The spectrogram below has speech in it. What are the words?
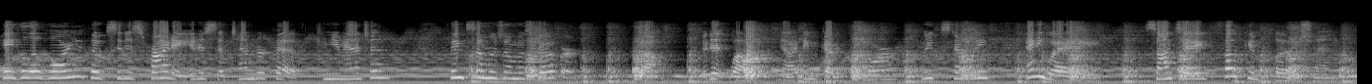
Hey, hello, how are you folks? It is Friday. It is September 5th. Can you imagine? I think summer's almost over. Well, it is, well, yeah, I think we've got a few more weeks, don't we? Anyway, Sante Folk Implosion.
